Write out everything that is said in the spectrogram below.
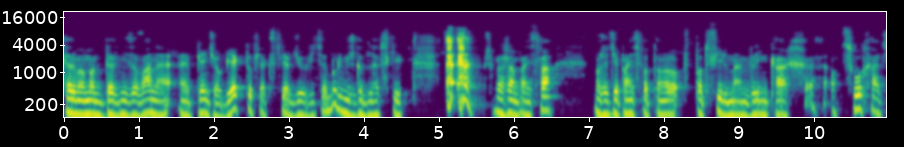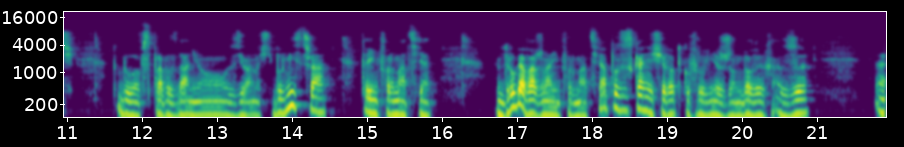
termomodernizowane e, pięć obiektów, jak stwierdził wiceburmistrz Godlewski. Przepraszam Państwa, możecie Państwo to pod filmem w linkach odsłuchać. Było w sprawozdaniu z działalności burmistrza te informacje. Druga ważna informacja, pozyskanie środków również rządowych z, e,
